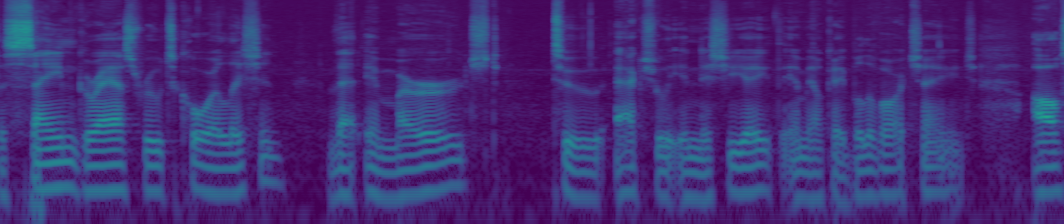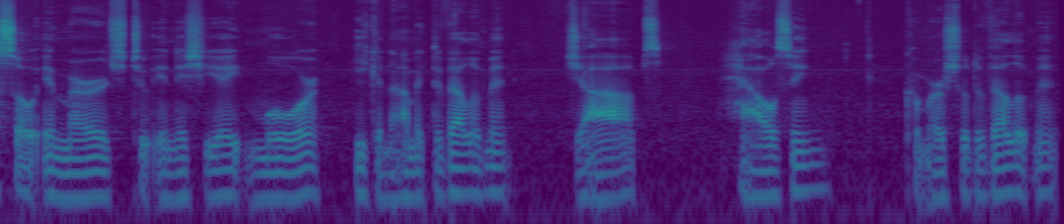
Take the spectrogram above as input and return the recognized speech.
the same grassroots coalition that emerged to actually initiate the MLK Boulevard change also emerged to initiate more economic development, jobs, housing, commercial development,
